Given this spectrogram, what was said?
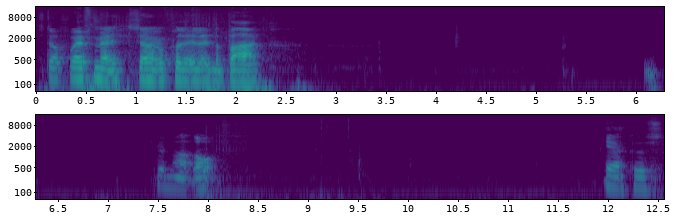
stuff with me, so I'll put it in the bag. In that lot. Yeah, because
